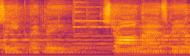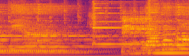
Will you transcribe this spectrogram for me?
secretly strong has been the urge. La, la, la.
